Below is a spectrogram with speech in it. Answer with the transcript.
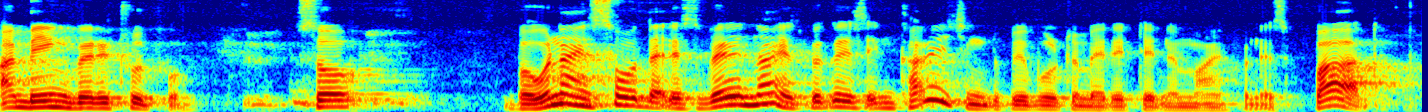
I'm being very truthful. So, but when I saw that, it's very nice because it's encouraging the people to meditate in mindfulness. But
